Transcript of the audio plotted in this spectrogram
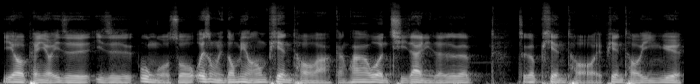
也有朋友一直一直问我说，为什么你都没有用片头啊？赶快，我很期待你的这个这个片头，片头音乐。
